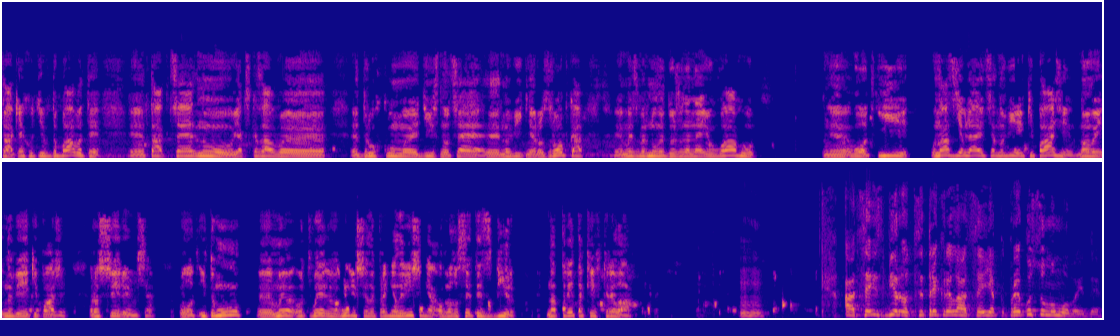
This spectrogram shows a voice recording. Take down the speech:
Так, я хотів додати. Так, це, ну, як сказав е, друг кум, е, дійсно, це е, новітня розробка. Е, Ми звернули дуже на неї увагу. Е, От, і у нас з'являються нові екіпажі, нові, нові екіпажі, розширюємося. От, і тому е, ми от ви, вирішили, прийняли рішення оголосити збір на три таких крила. Угу. А цей збір, от це три крила, це як про яку суму мова йде?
